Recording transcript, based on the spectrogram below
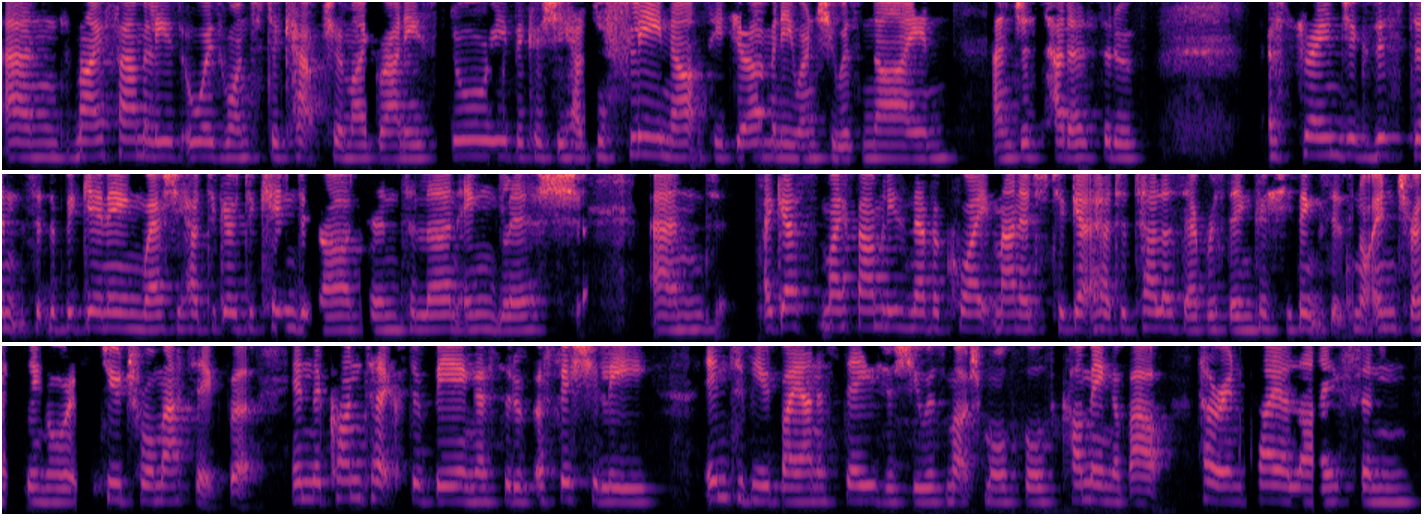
And my family has always wanted to capture my granny's story because she had to flee Nazi Germany when she was nine and just had a sort of a strange existence at the beginning where she had to go to kindergarten to learn English. And I guess my family's never quite managed to get her to tell us everything because she thinks it's not interesting or it's too traumatic. But in the context of being a sort of officially interviewed by Anastasia, she was much more forthcoming about her entire life and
